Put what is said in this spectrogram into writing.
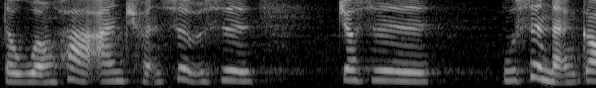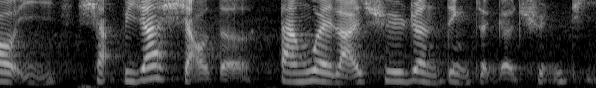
的文化安全，是不是就是不是能够以小比较小的单位来去认定整个群体。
